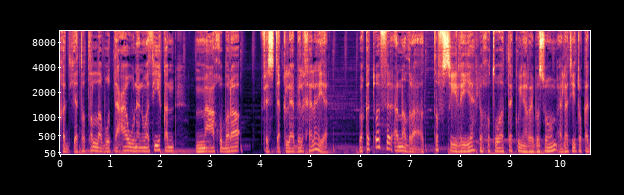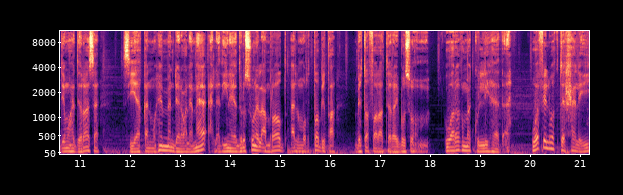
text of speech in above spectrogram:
قد يتطلب تعاونا وثيقا مع خبراء في استقلاب الخلايا. وقد توفر النظرة التفصيلية لخطوات تكوين الريبوسوم التي تقدمها الدراسة سياقا مهما للعلماء الذين يدرسون الأمراض المرتبطة بطفرات الريبوسوم. ورغم كل هذا وفي الوقت الحالي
